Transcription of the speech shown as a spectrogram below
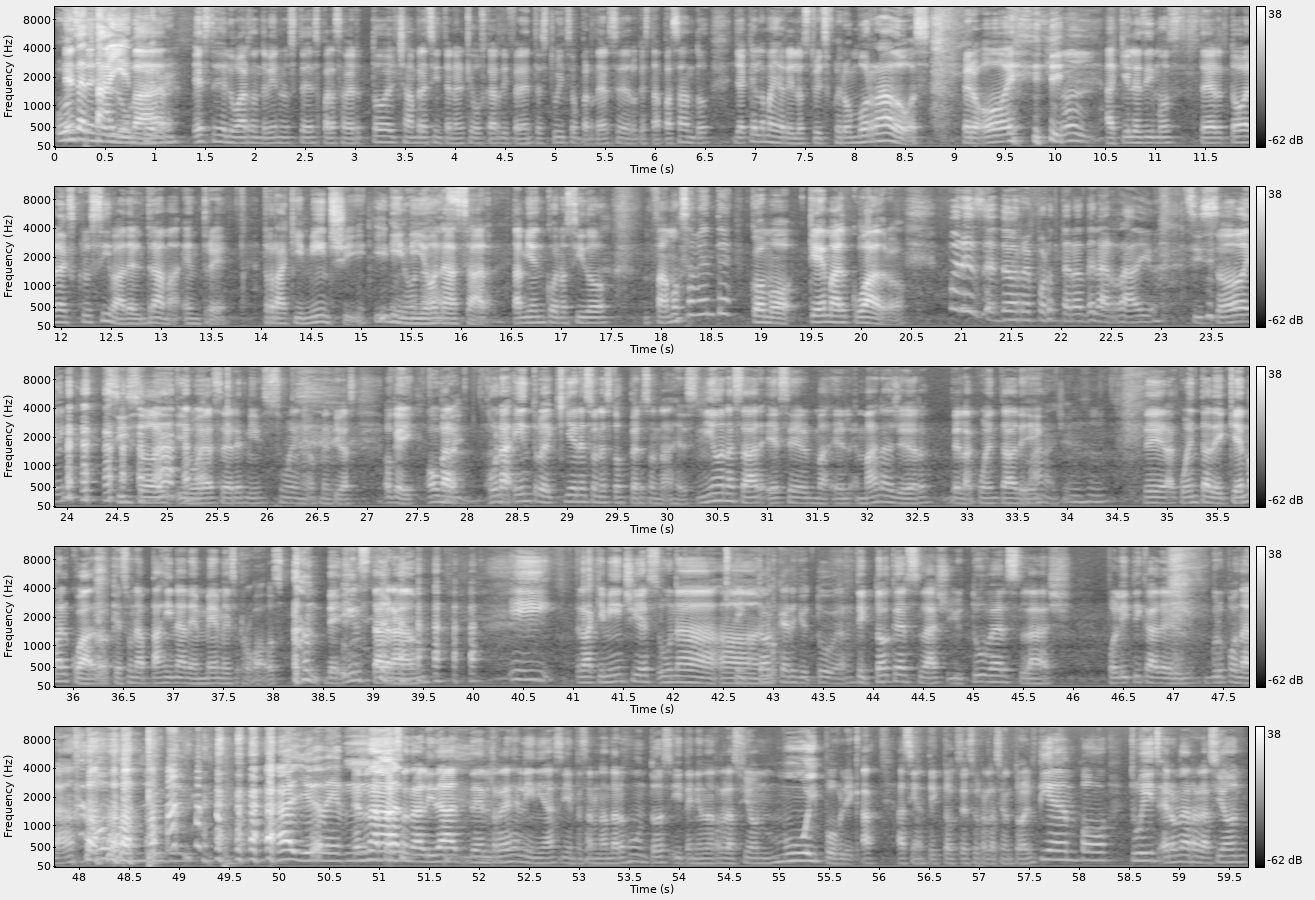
Un este es el detalle lugar, este es el lugar donde vienen ustedes para saber todo el chambre sin tener que buscar diferentes tweets o perderse de lo que está pasando, ya que la mayoría de los tweets fueron borrados. Pero hoy aquí les dimos ter- toda la exclusiva del drama entre Raki Minchi y, Y Nio Nio Nazar, Nazar. también conocido famosamente como Quema el Cuadro. Parece dos reporteros de la radio. Sí soy, sí soy y voy a hacer es mi sueño, mentiras. Ok, Oh para una intro de quiénes son estos personajes. Nio Nazar es el, ma- el manager de la cuenta de de la cuenta de Quema el Cuadro, que es una página de memes robados de Instagram. y Rakiminchi es una ah, TikToker, youtuber. TikToker slash YouTuber slash política del grupo naranja. Ayuden. Es una personalidad de redes en líneas y empezaron a andar juntos y tenían una relación muy pública. Hacían TikToks de su relación todo el tiempo, tweets, era una relación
